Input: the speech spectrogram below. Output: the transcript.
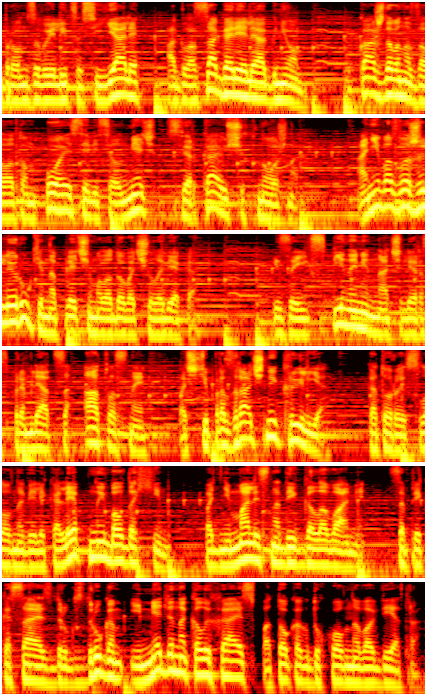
Бронзовые лица сияли, а глаза горели огнем. У каждого на золотом поясе висел меч в сверкающих ножнах. Они возложили руки на плечи молодого человека. И за их спинами начали распрямляться атласные, почти прозрачные крылья, которые, словно великолепный балдахин, поднимались над их головами, соприкасаясь друг с другом и медленно колыхаясь в потоках духовного ветра.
